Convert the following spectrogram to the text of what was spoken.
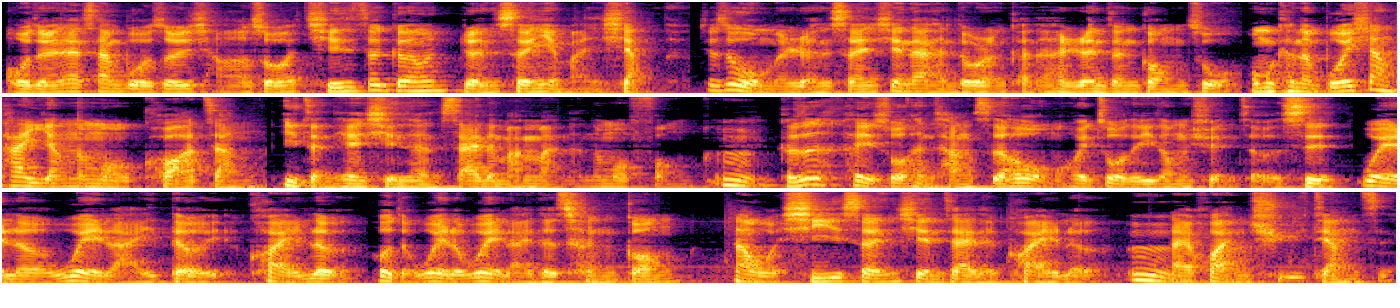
我昨天在散步的时候就想到说，其实这跟人生也蛮像的，就是我们人生现在很多人可能很认真工作，我们可能不会像他一样那么夸张，一整天行程塞得满满的那么疯。嗯，可是可以说很长时候我们会做的一种选择，是为了未来的快乐，或者为了未来的成功。那我牺牲现在的快乐，嗯，来换取这样子。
